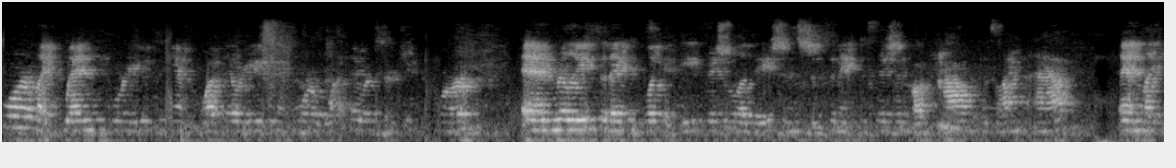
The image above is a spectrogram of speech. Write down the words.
for, like when people were using it, what they were using it for, what they were searching and really so they could look at these visualizations just to make decisions on how to design the app and like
